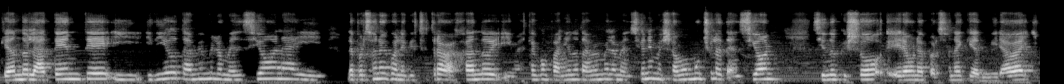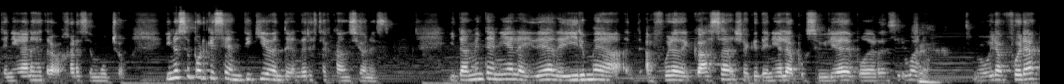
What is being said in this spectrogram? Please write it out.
quedando latente, y, Diego también me lo menciona, y la persona con la que estoy trabajando y me está acompañando también me lo menciona, y me llamó mucho la atención, siendo que yo era una persona que admiraba y tenía ganas de trabajar hace mucho. Y no sé por qué sentí que iba a entender estas canciones. Y también tenía la idea de irme afuera de casa, ya que tenía la posibilidad de poder decir, bueno, me voy a ir afuera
